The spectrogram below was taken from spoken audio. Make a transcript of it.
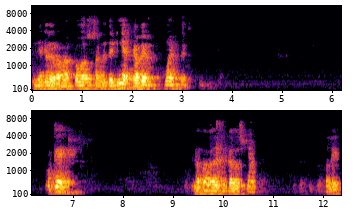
tenía que derramar toda su sangre, tenía que haber muerte ¿Por qué? Porque la paga del pecado es muerte. Está escrito en la ley.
